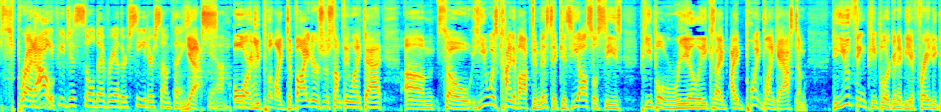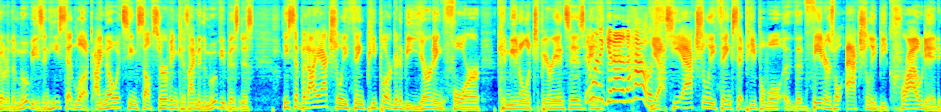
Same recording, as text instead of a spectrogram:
spread out. If you just sold every other seat or something. Yes. Yeah. Or you put like dividers or something like that. Um, so he was kind of optimistic because he also sees people really, because I, I point blank asked him, do you think people are going to be afraid to go to the movies? And he said, look, I know it seems self serving because I'm in the movie business. He said, but I actually think people are going to be yearning for communal experiences. They want to get out of the house. Yes, he actually thinks that people will the theaters will actually be crowded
